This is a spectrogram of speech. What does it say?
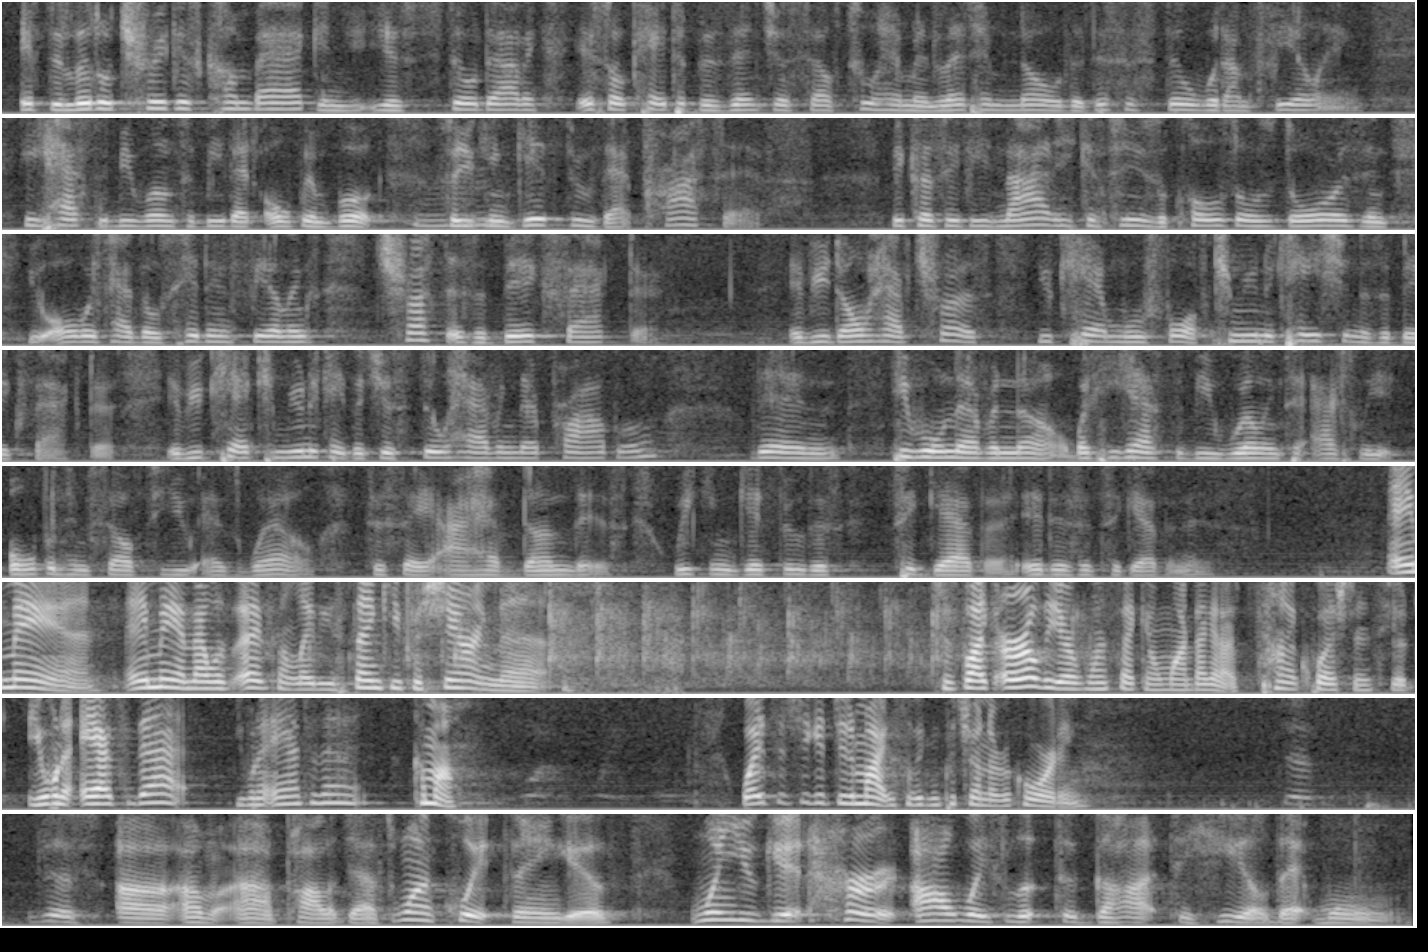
If the little triggers come back and you're still doubting, it's okay to present yourself to him and let him know that this is still what I'm feeling. He has to be willing to be that open book so you mm-hmm. can get through that process. Because if he's not, he continues to close those doors and you always have those hidden feelings. Trust is a big factor. If you don't have trust, you can't move forward. Communication is a big factor. If you can't communicate that you're still having that problem, then he will never know. But he has to be willing to actually open himself to you as well to say, I have done this. We can get through this together. It is a togetherness. Amen. Amen. That was excellent, ladies. Thank you for sharing that. Just like earlier, one second, Wanda, I got a ton of questions here. You want to add to that? You want to add to that? Come on. Wait till she gets you the mic so we can put you on the recording. Just, just uh, um, I apologize. One quick thing is when you get hurt, always look to God to heal that wound.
